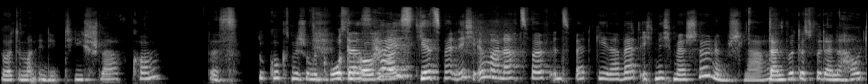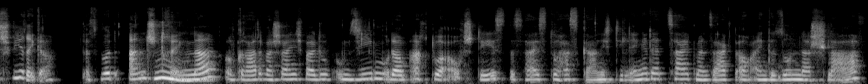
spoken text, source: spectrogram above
sollte man in den Tiefschlaf kommen. Das, du guckst mich schon mit großen das Augen Das heißt, an. jetzt, wenn ich immer nach zwölf ins Bett gehe, da werde ich nicht mehr schön im Schlaf. Dann wird es für deine Haut schwieriger. Das wird anstrengender, hm. gerade wahrscheinlich, weil du um sieben oder um acht Uhr aufstehst. Das heißt, du hast gar nicht die Länge der Zeit. Man sagt auch, ein gesunder Schlaf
